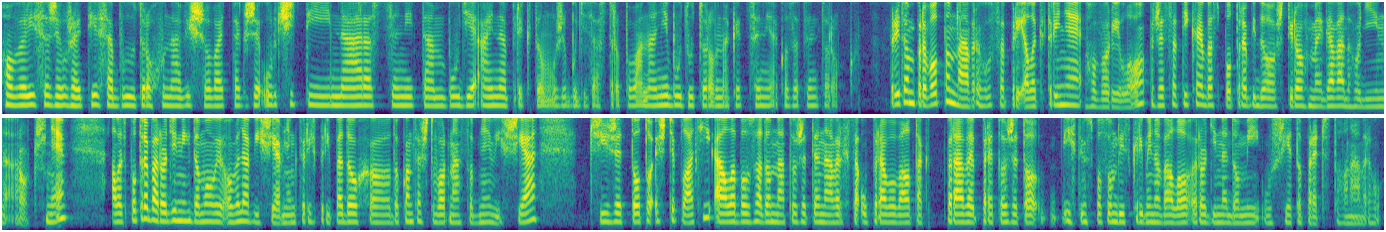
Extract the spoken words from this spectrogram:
hovorí sa, že už aj tie sa budú trochu navyšovať, takže určitý náraz ceny tam bude aj napriek tomu, že bude zastropovaná. Nebudú to rovnaké ceny ako za tento rok. Pri tom prvotnom návrhu sa pri elektrine hovorilo, že sa týka iba spotreby do 4 MWh ročne, ale spotreba rodinných domov je oveľa vyššia, v niektorých prípadoch e, dokonca štvornásobne vyššia. Čiže toto ešte platí, alebo vzhľadom na to, že ten návrh sa upravoval, tak práve preto, že to istým spôsobom diskriminovalo rodinné domy, už je to preč z toho návrhu?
